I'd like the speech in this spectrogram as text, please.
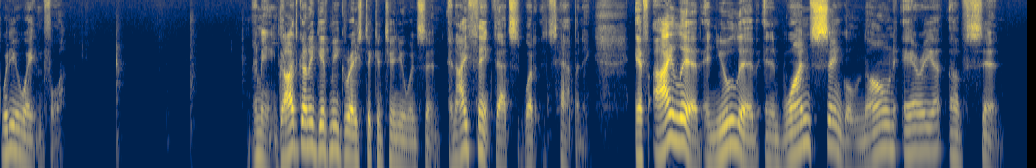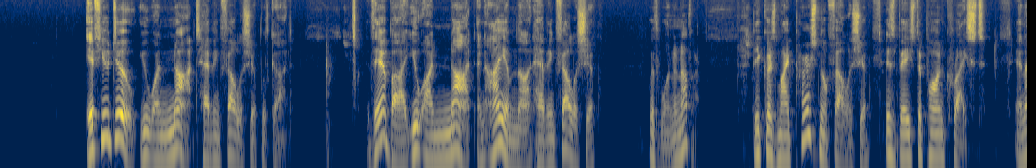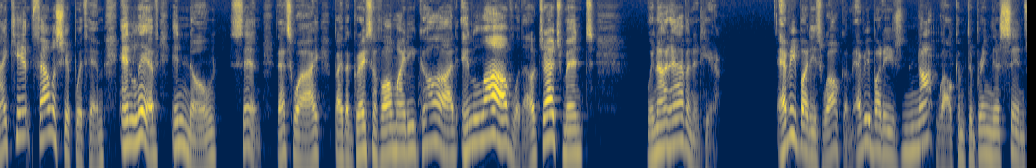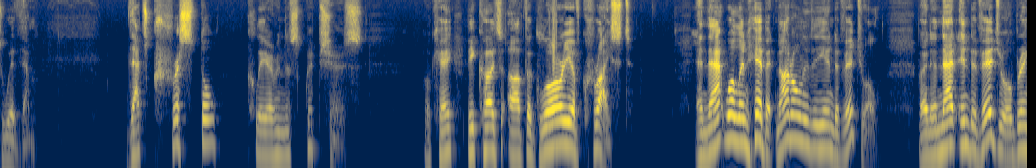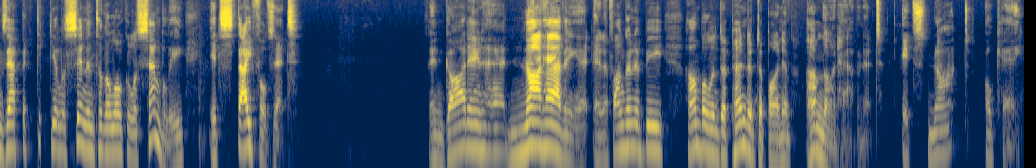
What are you waiting for? I mean, God's going to give me grace to continue in sin. And I think that's what's happening. If I live and you live in one single known area of sin, if you do, you are not having fellowship with God. Thereby, you are not, and I am not, having fellowship with one another. because my personal fellowship is based upon Christ. And I can't fellowship with him and live in known sin. That's why, by the grace of Almighty God, in love, without judgment, we're not having it here. Everybody's welcome. Everybody's not welcome to bring their sins with them. That's crystal clear in the scriptures. Okay? Because of the glory of Christ. And that will inhibit not only the individual, but in that individual brings that particular sin into the local assembly, it stifles it. And God ain't not having it. And if I'm going to be humble and dependent upon Him, I'm not having it. It's not okay.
